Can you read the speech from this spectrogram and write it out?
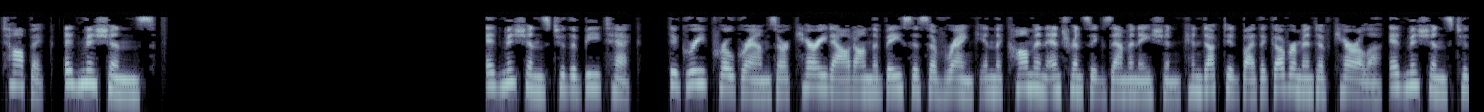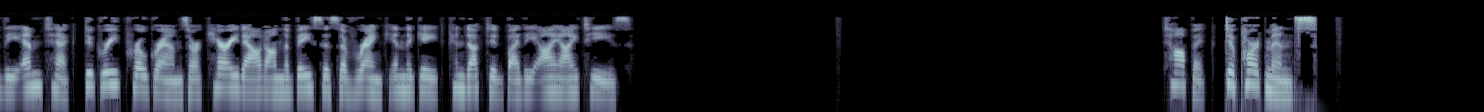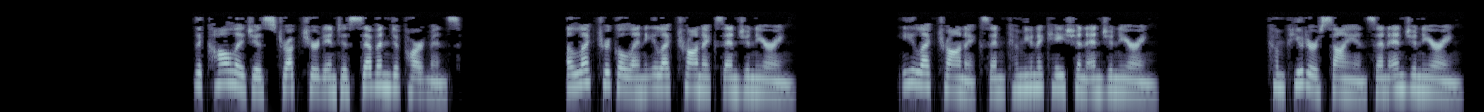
Topic: Admissions. Admissions to the B.Tech Degree programs are carried out on the basis of rank in the Common Entrance Examination conducted by the Government of Kerala. Admissions to the M.Tech degree programs are carried out on the basis of rank in the GATE conducted by the IITs. Topic: Departments. The college is structured into seven departments, Electrical and Electronics Engineering. Electronics and Communication Engineering. Computer Science and Engineering.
